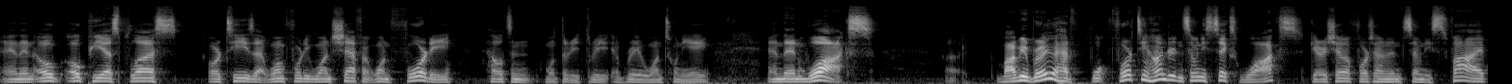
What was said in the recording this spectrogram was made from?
And then o- OPS plus Ortiz at 141, Chef at 140, Helton 133, Abreu 128. And then walks. Bobby Abreu had 1,476 walks. Gary Sheffield 1,475.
